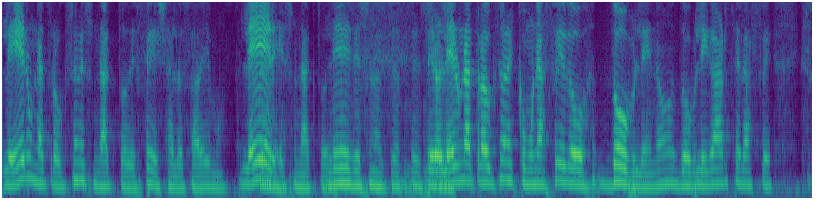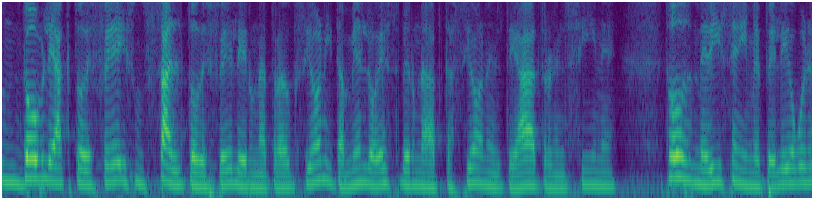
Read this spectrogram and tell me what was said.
Leer una traducción es un acto de fe, ya lo sabemos. Leer es un acto de leer fe. es un acto de fe. Pero leer una traducción es como una fe doble, ¿no? Doblegarse la fe. Es un doble acto de fe, es un salto de fe leer una traducción y también lo es ver una adaptación en el teatro, en el cine. Todos me dicen y me peleo, bueno,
